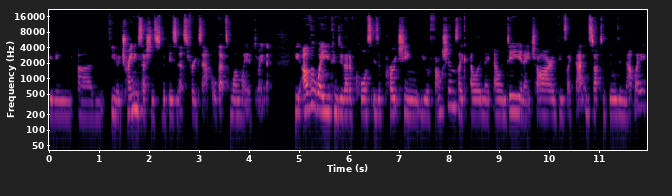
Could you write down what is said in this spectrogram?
giving, um, you know, training sessions to the business, for example. That's one way of doing it. The other way you can do that, of course, is approaching your functions like L&D and HR and things like that and start to build in that way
